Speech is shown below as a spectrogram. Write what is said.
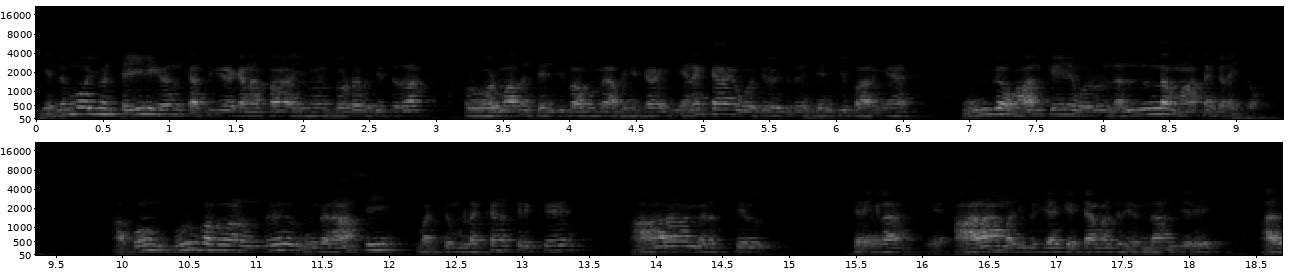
என்னமோ இவன் டெய்லி கடந்து கத்திட்டு இருக்கானப்பா இவன் சொல்கிற விஷயத்தை தான் ஒரு ஒரு மாதம் செஞ்சு பார்ப்போமே அப்படிங்கிறக்காக எனக்காக ஒரு சில விஷயத்தையும் செஞ்சு பாருங்கள் உங்கள் வாழ்க்கையில ஒரு நல்ல மாற்றம் கிடைக்கும். அப்போ குரு பகவான் வந்து உங்கள் ராசி மற்றும் லக்கணத்திற்கு ஆறாம் இடத்தில் சரிங்களா? ஆறாம் அதிபதியாக எட்டாம் இடத்தில் இருந்தாலும் சரி அது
